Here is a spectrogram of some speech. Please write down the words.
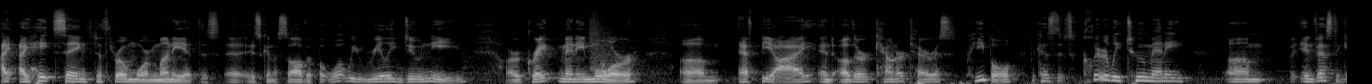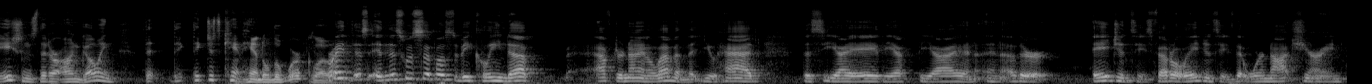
I, I hate saying to throw more money at this uh, is going to solve it, but what we really do need are a great many more um, FBI and other counter-terrorist people because there's clearly too many um, investigations that are ongoing that they, they just can't handle the workload. Right. This and this was supposed to be cleaned up after 9/11. That you had the CIA, the FBI, and, and other agencies, federal agencies, that were not sharing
